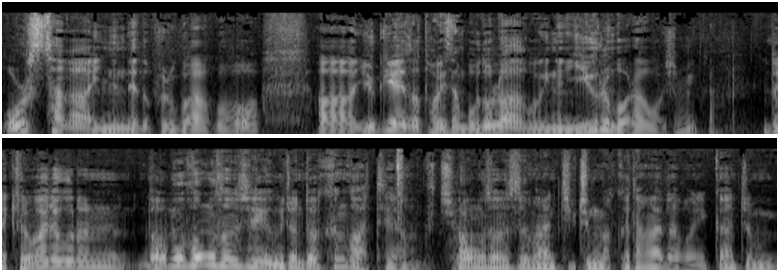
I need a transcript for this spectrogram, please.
올스타가 있는데도 불구하고 어, 6위에서 더 이상 못 올라가고 있는 이유를 뭐라고 보십니까? 일단 결과적으로는 너무 허웅 선수의 의존도가 큰 것 같아요. 그쵸. 허웅 선수만 집중 마크 당하다 보니까 좀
